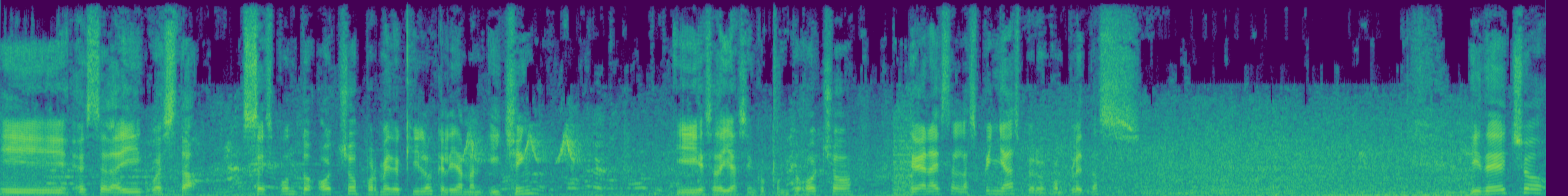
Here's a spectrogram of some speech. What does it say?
Y este de ahí cuesta 6.8 por medio kilo, que le llaman I Ching. Y ese de allá 5.8. Y ven, ahí están las piñas, pero completas. Y de hecho,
